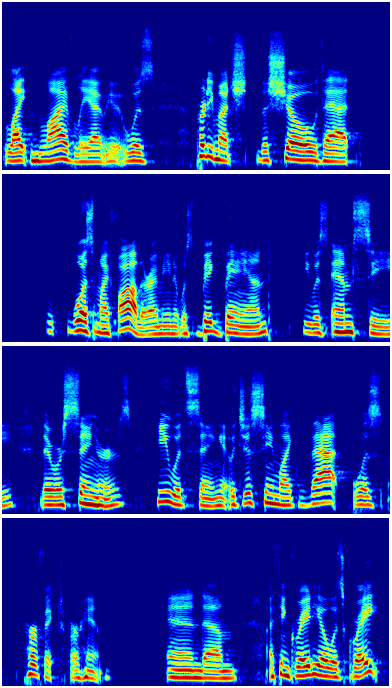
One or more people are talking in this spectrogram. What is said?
Light and Lively. I mean, it was pretty much the show that was my father. I mean, it was big band. He was MC. There were singers. He would sing. It would just seem like that was perfect for him. And um, I think radio was great,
